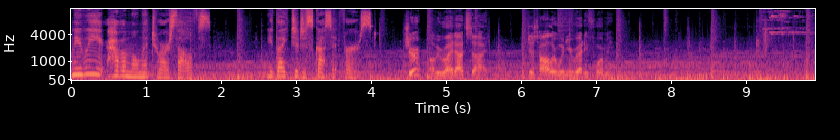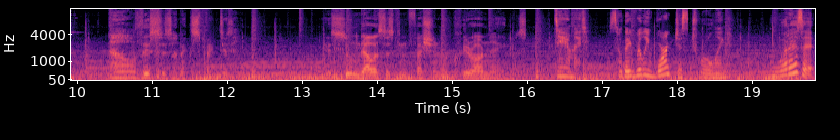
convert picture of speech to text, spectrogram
May we have a moment to ourselves? We'd like to discuss it first. Sure, I'll be right outside. Just holler when you're ready for me. Now this is unexpected. We assumed Alice's confession would clear our names. Damn it. So they really weren't just trolling. What is it?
